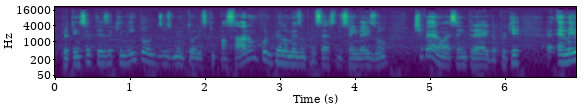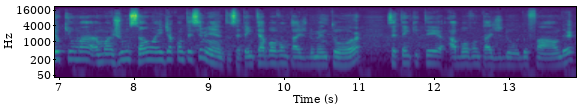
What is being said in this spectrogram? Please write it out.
Porque eu tenho certeza que nem todos os mentores que passaram por, pelo mesmo processo do 110.1 tiveram essa entrega. Porque é, é meio que uma, uma junção aí de acontecimentos. Você tem que ter a boa vontade do mentor, você tem que ter a boa vontade do, do founder,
